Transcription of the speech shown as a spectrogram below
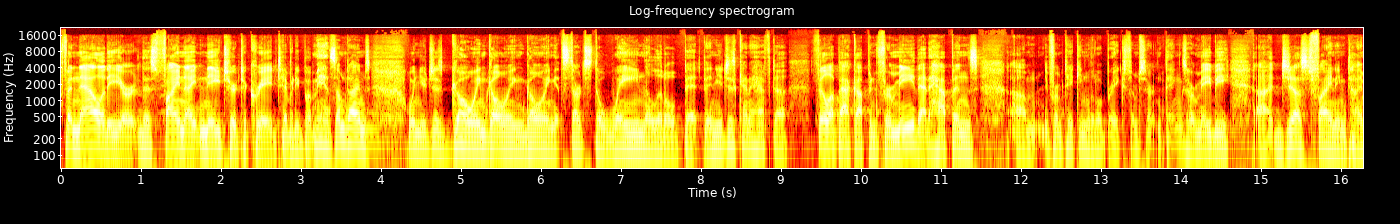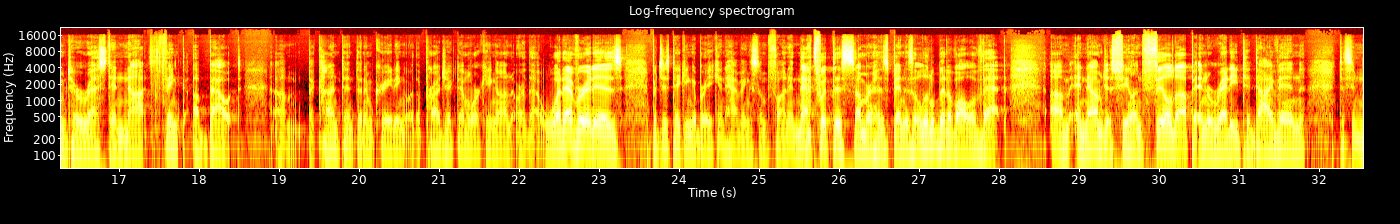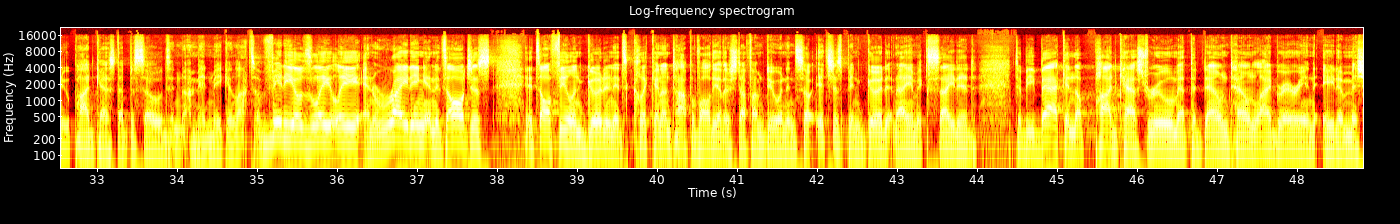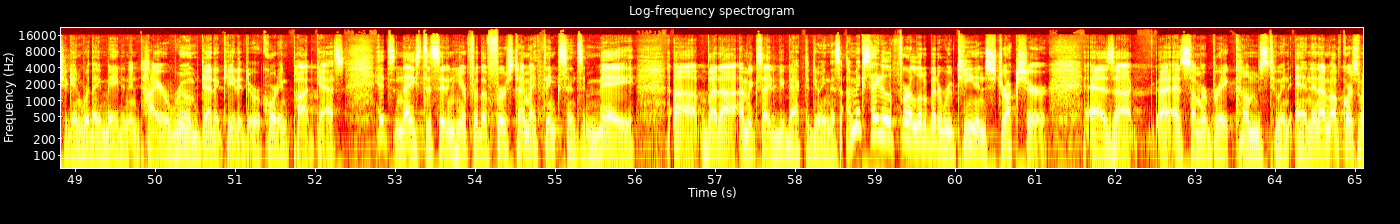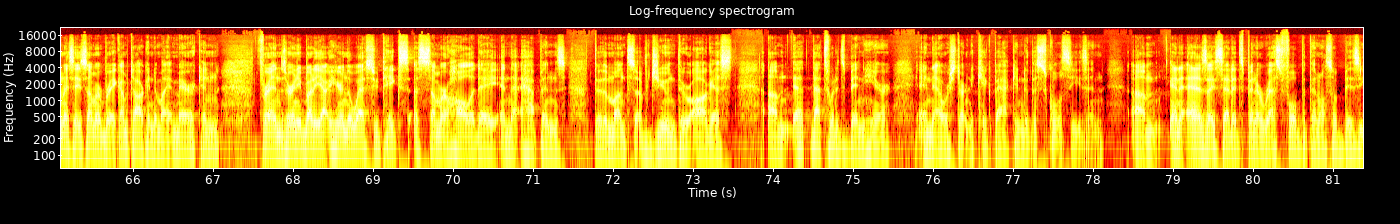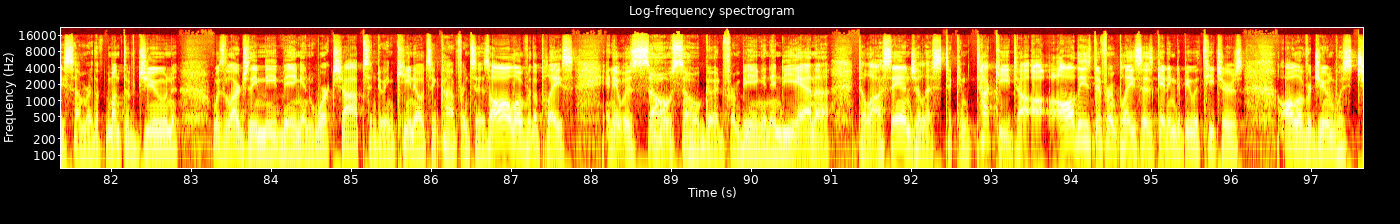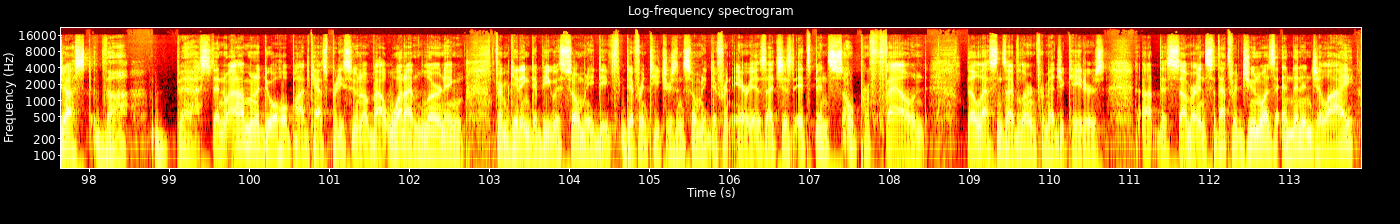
finality or this finite nature to creativity. But man, sometimes when you're just going, going, going, it starts to wane a little bit and you just kind of have to fill it back up. And for me, that happens um, from taking little breaks from certain things or maybe uh, just finding time to rest and not think about um, the content that I'm creating or the project I'm working on or the whatever it is, but just taking a break and having some fun. And that's what this summer has been is a little bit of all of that. Um, and now I'm just feeling filled up and ready to dive in to some new podcast episodes. And I've been making lots of videos lately and writing, and it's all just, it's all feeling good and it's clicking on top of all the other stuff I'm doing. And so it's just been good. And I am excited to be back in the podcast room at the downtown library in Ada, Michigan, where they made an entire room dedicated to recording podcasts. It's nice to sit in here for the first time, I think, since May. Uh, but uh, I'm excited to be back to doing this. I'm excited for a little bit of routine and structure as uh, as summer break comes to an end. And I'm of course when I say summer break, I'm talking to my American friends or anybody out here in the West who takes a summer holiday, and that happens through the months of June through August. Um, that's what it's been here, and now we're starting to kick back into the school season. Um, and as I said, it's been a restful but then also busy summer. The month of June was largely me being in workshops and doing keynotes and conferences all over the place, and it was so so good from being in Indiana to Los Angeles to Kentucky to all these different places, getting to be with teachers all over June was just the best. And I'm going to do a whole podcast pretty soon about what I'm learning from getting to be with so many dif- different teachers in so many different areas. It's just, it's been so profound, the lessons I've learned from educators uh, this summer. And so that's what June was. And then in July,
